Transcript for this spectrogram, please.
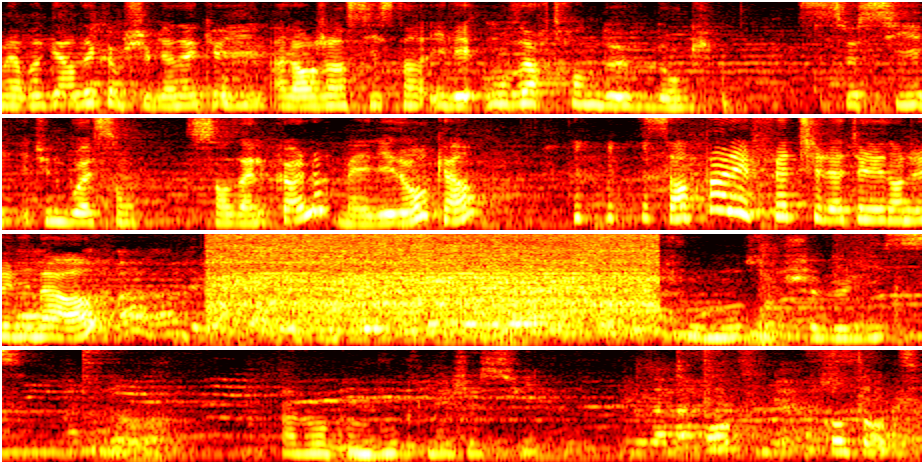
mais regardez comme je suis bien accueillie. Alors j'insiste, hein, il est 11h32, donc ceci est une boisson sans alcool. Mais dis donc, hein Sympa les fêtes chez l'atelier d'Angelina, hein Je vous montre sur cheveux lisses avant qu'on boucle, mais je suis trop contente.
